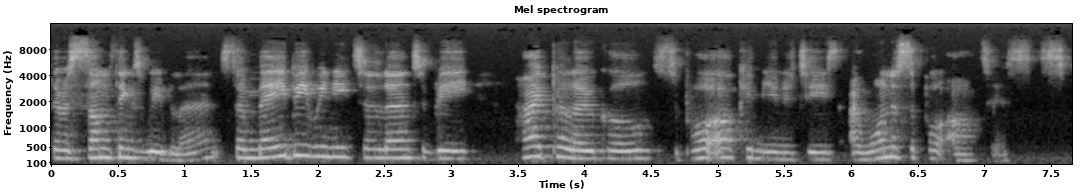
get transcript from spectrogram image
there are some things we've learned. So maybe we need to learn to be hyper local, support our communities. I want to support artists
